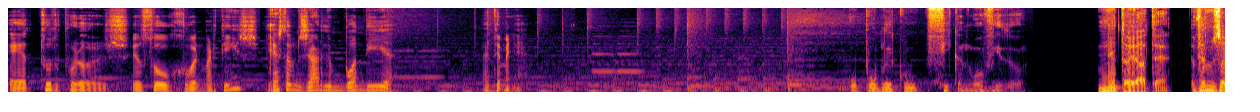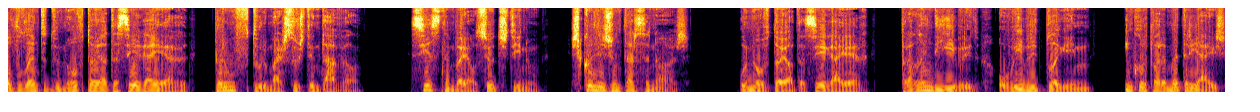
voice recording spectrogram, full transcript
é tudo por hoje. Eu sou o Ruben Martins e resta-me desejar-lhe um bom dia. Até amanhã. O público fica no ouvido. Na Toyota, vamos ao volante do novo Toyota CHR para um futuro mais sustentável. Se esse também é o seu destino, escolha juntar-se a nós. O novo Toyota CHR, para além de híbrido ou híbrido plug-in, incorpora materiais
